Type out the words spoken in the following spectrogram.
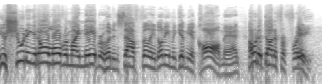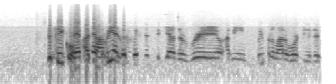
You're shooting it all over my neighborhood in South Philly and don't even give me a call, man. I would have done it for free. The sequel. I Yeah, promise we had to put this together real. I mean, we put a lot of work into this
